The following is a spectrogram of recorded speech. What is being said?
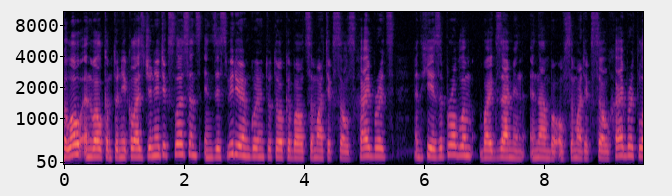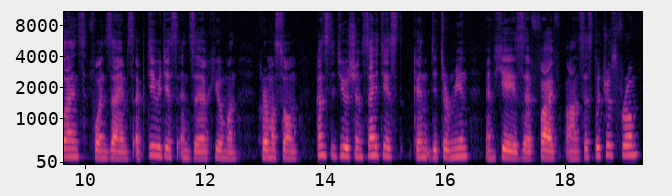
Hello and welcome to Nikolay's Genetics Lessons. In this video I'm going to talk about somatic cells hybrids and here is a problem by examining a number of somatic cell hybrid lines for enzymes activities and their human chromosome constitution. Scientists can determine and here is the five answers to choose from.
